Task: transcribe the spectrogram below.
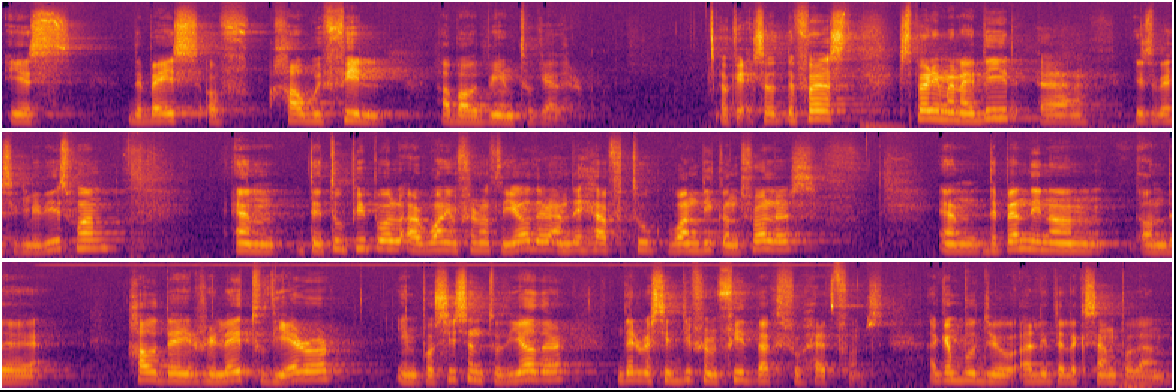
is the base of how we feel about being together. Okay, so the first experiment I did uh, is basically this one. And the two people are one in front of the other, and they have two 1D controllers. And depending on, on the, how they relate to the error in position to the other, they receive different feedback through headphones. I can put you a little example. And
